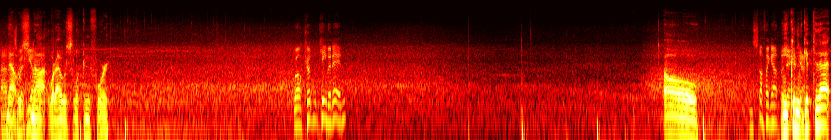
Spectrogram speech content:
And That was not what I was looking for. Well, couldn't keep it in. Oh, And snuffing out the he danger. couldn't get to that?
